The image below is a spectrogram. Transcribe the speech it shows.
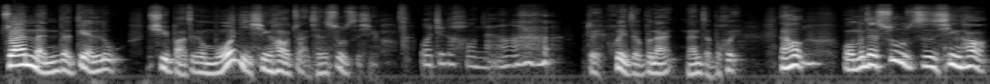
专门的电路去把这个模拟信号转成数字信号。哇，这个好难啊！对，会者不难，难者不会。然后我们在数字信号，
